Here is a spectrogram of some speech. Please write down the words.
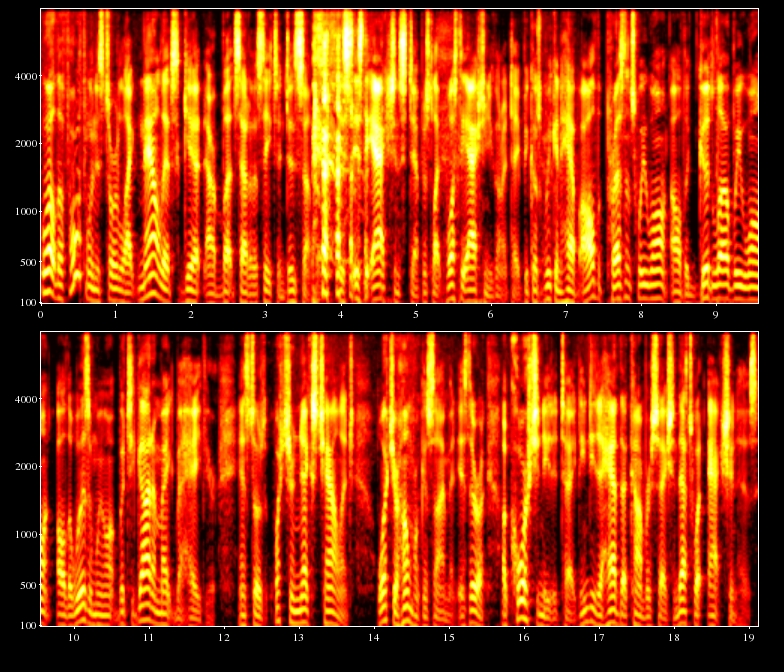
Well, the fourth one is sort of like now let's get our butts out of the seats and do something. it's, it's, the action step. It's like what's the action you're going to take? Because we can have all the presence we want, all the good love we want, all the wisdom we want, but you got to make behavior. And so, what's your next challenge? What's your homework assignment? Is there a, a course you need to take? You need to have that conversation. That's what action is.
